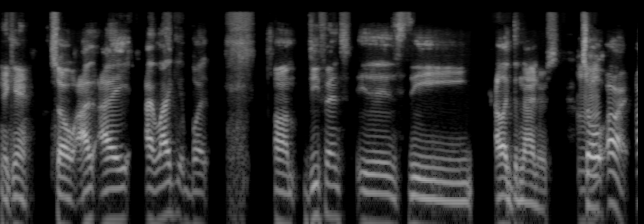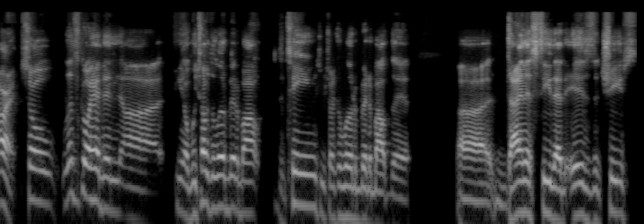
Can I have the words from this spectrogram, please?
It can. So I I I like it, but um defense is the I like the Niners. So all right, all right. So let's go ahead and uh you know we talked a little bit about the teams. We talked a little bit about the uh dynasty that is the Chiefs.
